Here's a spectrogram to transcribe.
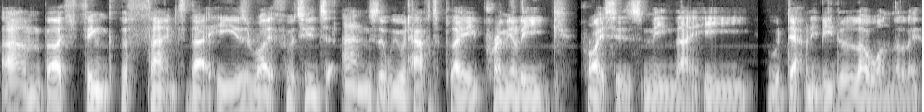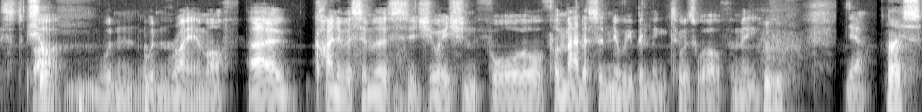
um but I think the fact that he is right footed and that we would have to play Premier League prices mean that he would definitely be low on the list but Sure. wouldn't wouldn't write him off uh kind of a similar situation for for Maddison who we've been linked to as well for me Mm-hmm. yeah Nice.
